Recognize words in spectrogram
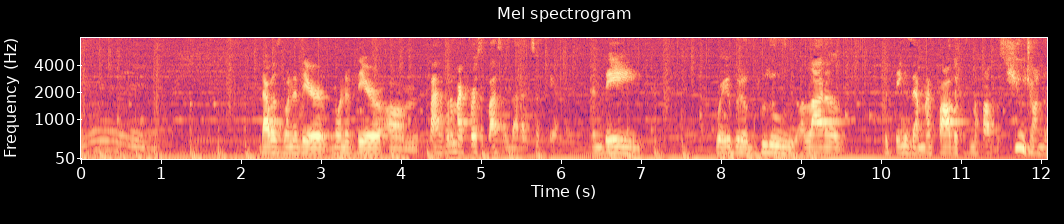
Mm. That was one of their one of their um class, one of my first classes that I took there, and they were able to glue a lot of the things that my father, because my father was huge on the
